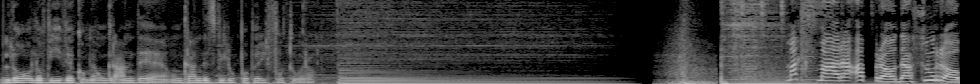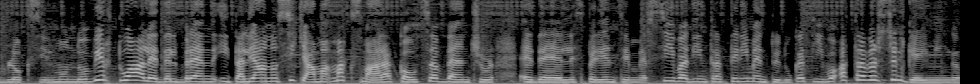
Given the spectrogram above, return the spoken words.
lo, lo, vive come un grande, un grande sviluppo per il futuro. Mara approda su Roblox. Il mondo virtuale del brand italiano si chiama Max Mara Coats Adventure ed è l'esperienza immersiva di intrattenimento educativo attraverso il gaming.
